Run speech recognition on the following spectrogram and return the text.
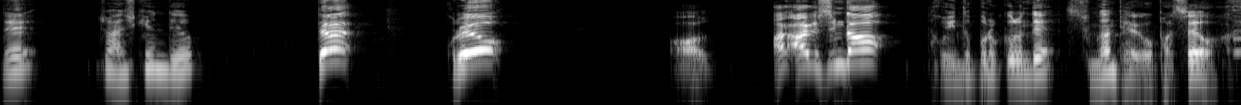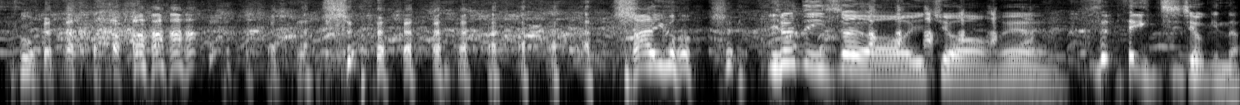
네, 저 안 시켰는데요. 네? 그래요? 어, 아, 알겠습니다. 하고 인터폰을 끄는데 순간 배가 고팠어요. 아 이거 이런 데 있어요. 있죠. 예. 이 진짜 웃긴다.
